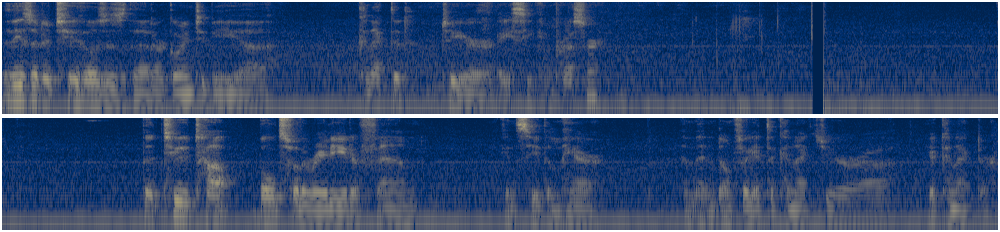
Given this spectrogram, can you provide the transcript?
These are the two hoses that are going to be uh, connected to your AC compressor. The two top bolts for the radiator fan, you can see them here. And then don't forget to connect your uh, your connector.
